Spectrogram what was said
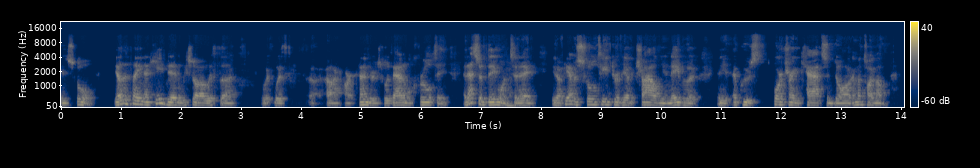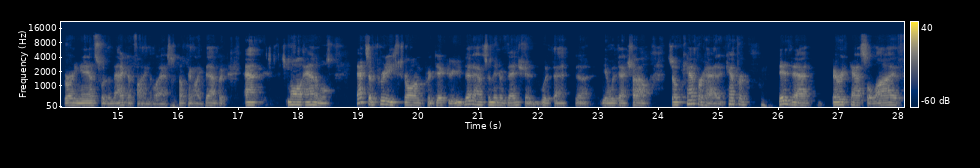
in school. The other thing that he did, we saw with, with, with uh, our, our, offenders was animal cruelty, and that's a big one today. You know, if you have a school teacher, if you have a child in your neighborhood and you, who's torturing cats and dogs, I'm not talking about burning ants with a magnifying glass or something like that, but at, small animals. That's a pretty strong predictor. You better have some intervention with that, uh, you know, with that child. So Kemper had it. Kemper did that, buried cats alive,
